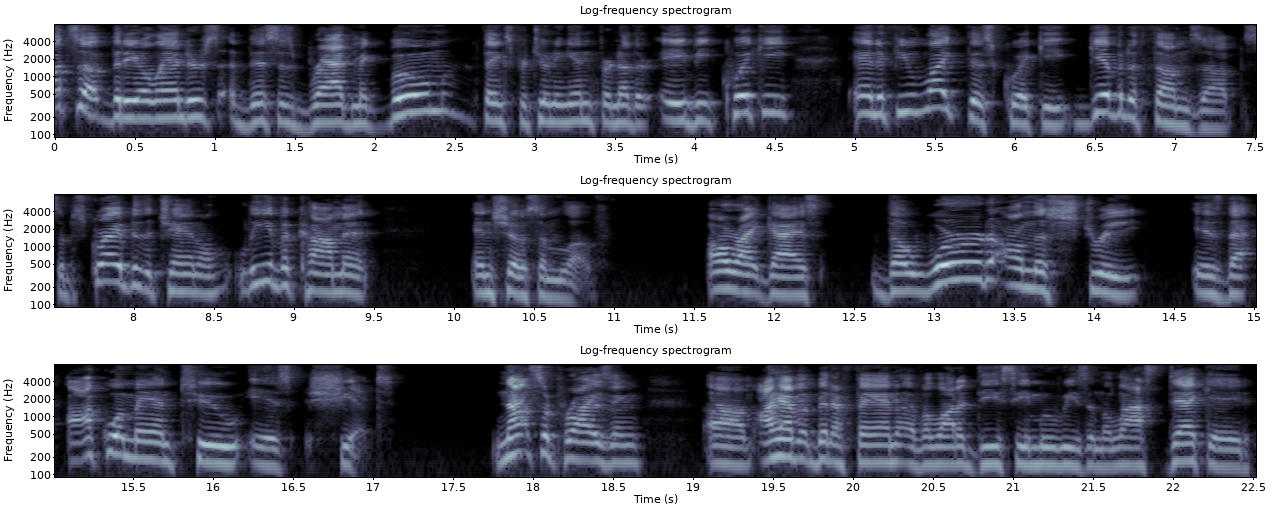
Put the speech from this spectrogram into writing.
What's up, Videolanders? This is Brad McBoom. Thanks for tuning in for another AV Quickie. And if you like this Quickie, give it a thumbs up, subscribe to the channel, leave a comment, and show some love. All right, guys, the word on the street is that Aquaman 2 is shit. Not surprising. Um, I haven't been a fan of a lot of DC movies in the last decade,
